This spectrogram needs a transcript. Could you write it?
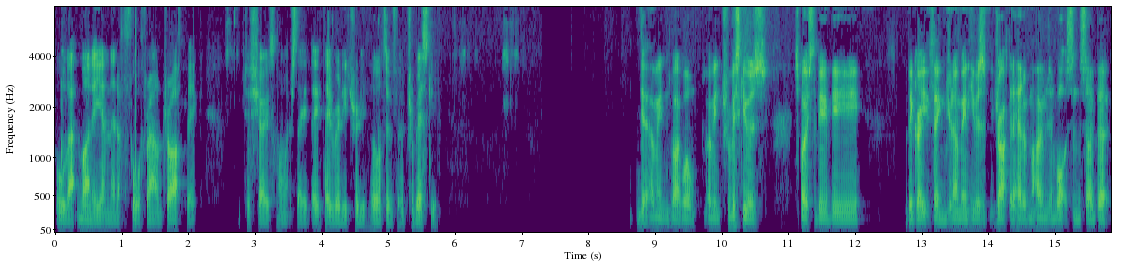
all that money and then a fourth round draft pick just shows how much they, they, they really truly thought of, of Trubisky. Yeah, I mean, like, well, I mean, Trubisky was supposed to be the the great thing. Do you know what I mean? He was drafted ahead of Mahomes and Watson. So, but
